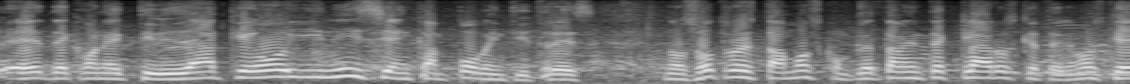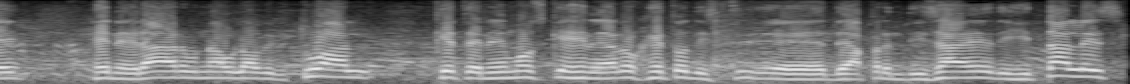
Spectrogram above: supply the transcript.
eh, de conectividad que hoy inicia en Campo 23. Nosotros estamos completamente claros que tenemos que generar un aula virtual, que tenemos que generar objetos eh, de aprendizaje digitales,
